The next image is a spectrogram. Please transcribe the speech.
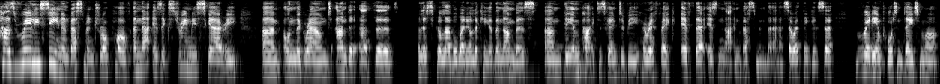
has really seen investment drop off, and that is extremely scary um, on the ground and at the political level when you're looking at the numbers. Um, the impact is going to be horrific if there isn't that investment there. So I think it's a really important data mark.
